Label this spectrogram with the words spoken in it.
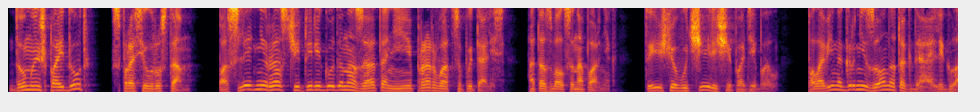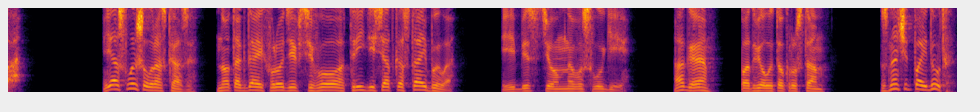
«Думаешь, пойдут?» – спросил Рустам. «Последний раз четыре года назад они прорваться пытались», – отозвался напарник. «Ты еще в училище поди был. Половина гарнизона тогда легла». «Я слышал рассказы, но тогда их вроде всего три десятка стай было». «И без темного слуги». «Ага», – подвел итог Рустам. «Значит, пойдут.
